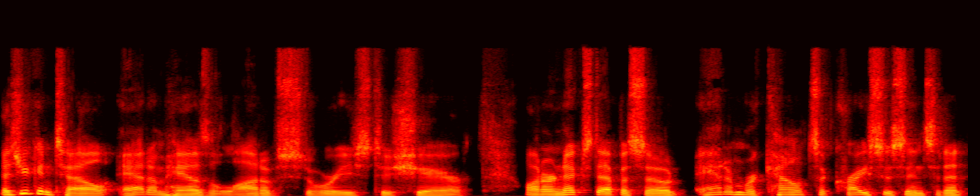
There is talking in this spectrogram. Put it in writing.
As you can tell, Adam has a lot of stories to share. On our next episode, Adam recounts a crisis incident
